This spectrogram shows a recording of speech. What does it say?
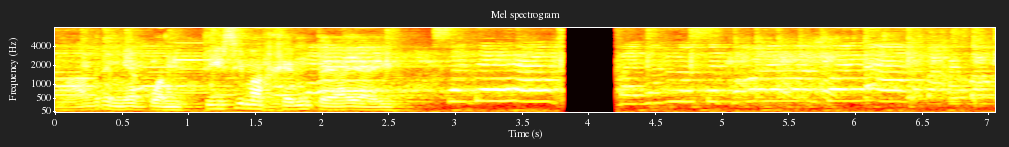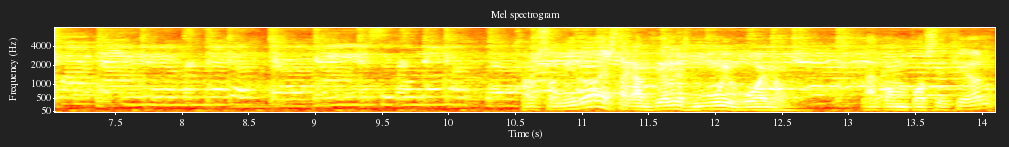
Madre mía, cuantísima gente hay ahí. Soltera, bailando el sonido de esta canción es muy bueno. La composición...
